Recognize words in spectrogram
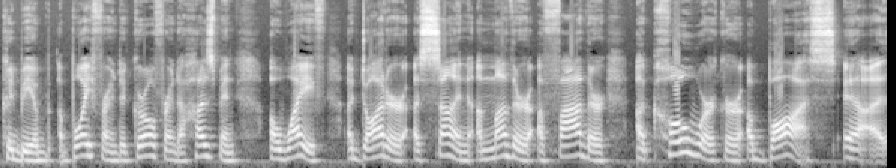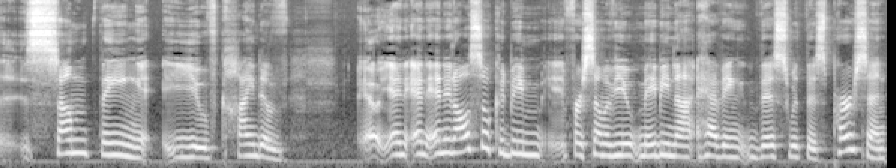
Could be a, a boyfriend, a girlfriend, a husband, a wife, a daughter, a son, a mother, a father, a co worker, a boss, uh, something you've kind of and, and and it also could be for some of you maybe not having this with this person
